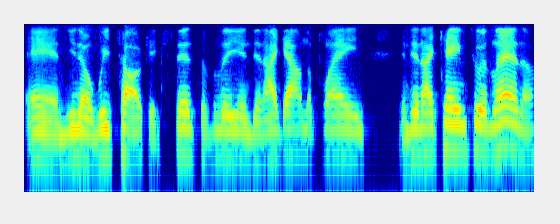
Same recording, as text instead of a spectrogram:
And, you know, we talked extensively and then I got on the plane and then I came to Atlanta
